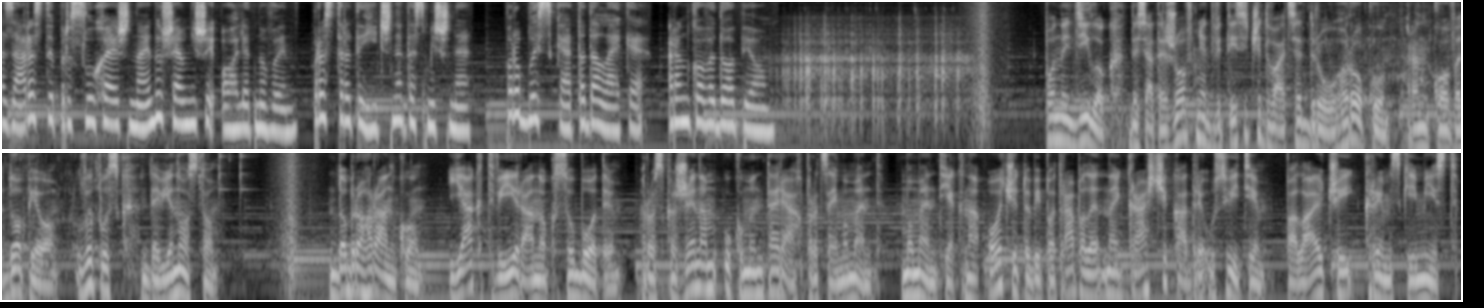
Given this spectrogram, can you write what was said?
А зараз ти прислухаєш найдушевніший огляд новин про стратегічне та смішне, про близьке та далеке. Ранкове допіо. Понеділок, 10 жовтня 2022 року. Ранкове допіо. Випуск 90. Доброго ранку. Як твій ранок суботи? Розкажи нам у коментарях про цей момент. Момент, як на очі тобі потрапили найкращі кадри у світі палаючий Кримський міст.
